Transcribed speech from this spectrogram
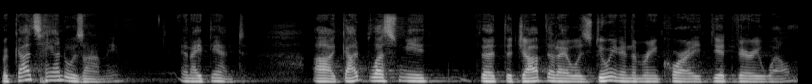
But God's hand was on me, and I didn't. Uh, God blessed me that the job that I was doing in the Marine Corps, I did very well.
